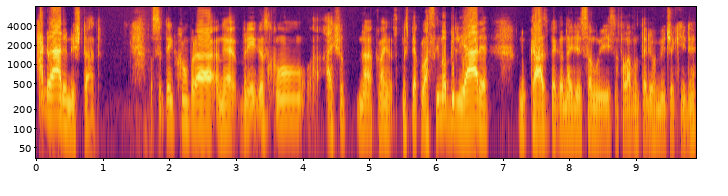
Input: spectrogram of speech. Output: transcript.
agrária no Estado. Você tem que comprar né, brigas com a, na, com a especulação imobiliária, no caso, pegando a ilha de São Luís, nós falávamos anteriormente aqui. Né?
